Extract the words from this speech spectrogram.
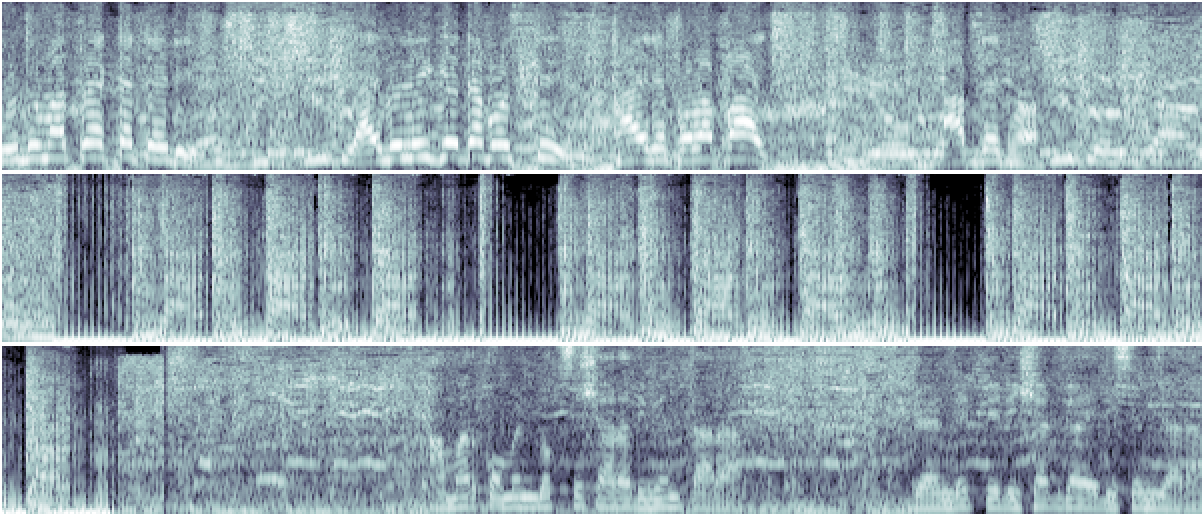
শুধুমাত্র একটা টেডি তাই বলি কি এটা বস্তি? হাই রে পোলা পাই। আপডেট হ। আমার কমেন্ট বক্সে সারা দিবেন তারা। ব্র্যান্ডেড টেডি শার্ট গায়ে দিছেন যারা।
